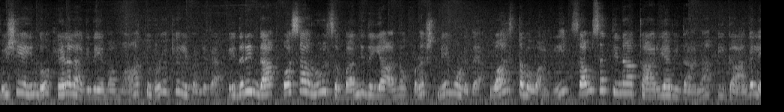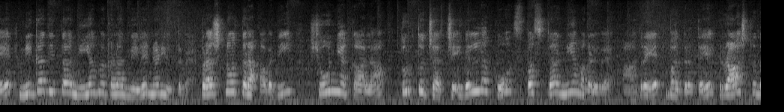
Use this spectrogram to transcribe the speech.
ವಿಷಯ ಎಂದು ಹೇಳಲಾಗಿದೆ ಎಂಬ ಮಾತುಗಳು ಕೇಳಿ ಬಂದಿವೆ ಇದರಿಂದ ಹೊಸ ರೂಲ್ಸ್ ಬಂದಿದೆಯಾ ಅನ್ನೋ ಪ್ರಶ್ನೆ ಮೂಡಿದೆ. ವಾಸ್ತವವಾಗಿ ಸಂಸತ್ತಿನ ಕಾರ್ಯವಿಧಾನ ಈಗಾಗಲೇ ನಿಗದಿತ ನಿಯಮಗಳ ಮೇಲೆ ನಡೆಯುತ್ತವೆ. ಪ್ರಶ್ನೋತ್ತರ ಅವಧಿ, ಶೂನ್ಯ ಕಾಲ, ತುರ್ತು ಚರ್ಚೆ ಇವೆಲ್ಲಕ್ಕೂ ಸ್ಪಷ್ಟ ನಿಯಮಗಳಿವೆ. ಆದ್ರೆ ಭದ್ರತೆ, ರಾಷ್ಟ್ರದ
